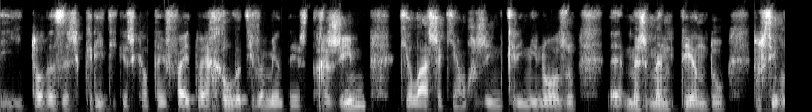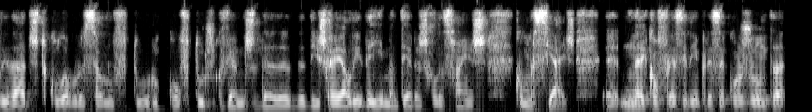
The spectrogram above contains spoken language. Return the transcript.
e todas as críticas que ele tem feito é relativamente a este regime, que ele acha que é um regime criminoso, mas mantendo possibilidades de colaboração no futuro com futuros governos de, de Israel e daí manter as relações comerciais. Eh, na conferência de imprensa conjunta,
